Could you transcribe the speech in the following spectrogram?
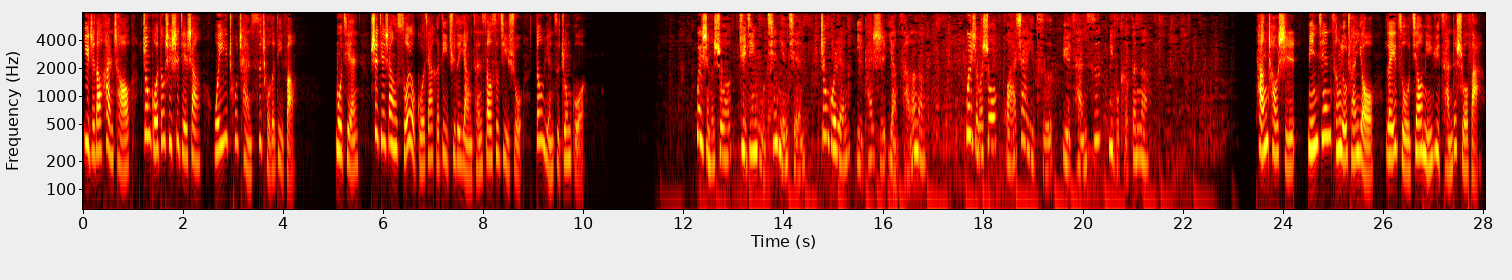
一直到汉朝，中国都是世界上唯一出产丝绸的地方。目前，世界上所有国家和地区的养蚕缫丝技术都源自中国。为什么说距今五千年前中国人已开始养蚕了呢？为什么说“华夏”一词与蚕丝密不可分呢？唐朝时，民间曾流传有嫘祖教民育蚕的说法。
